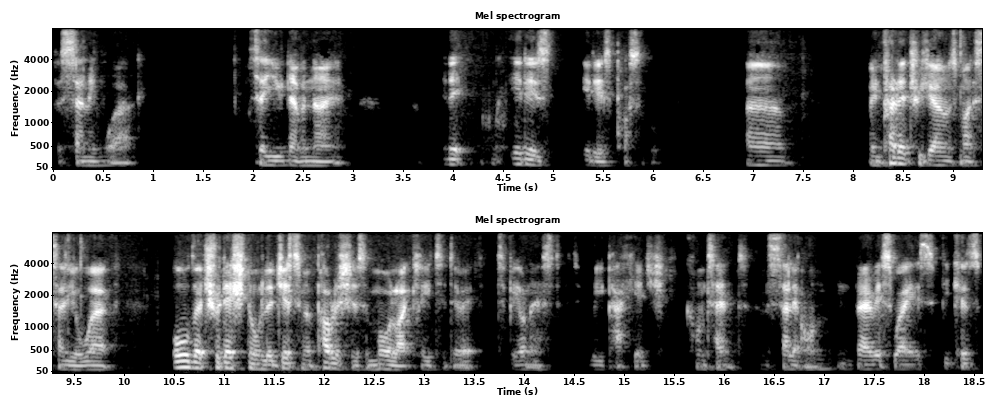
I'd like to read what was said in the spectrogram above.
for selling work. So you never know. And it it is it is possible. Um, I mean, predatory journals might sell your work. All the traditional legitimate publishers are more likely to do it, to be honest, to repackage content and sell it on in various ways because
